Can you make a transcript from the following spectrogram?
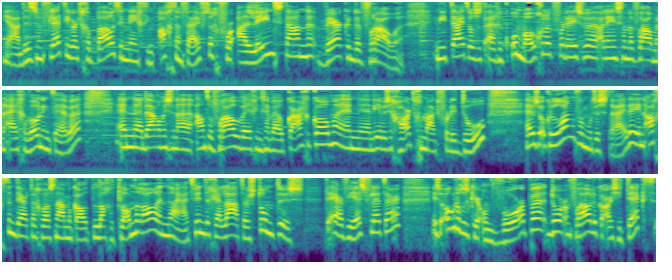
Ja, dit is een flat die werd gebouwd in 1958 voor alleenstaande werkende vrouwen. In die tijd was het eigenlijk onmogelijk voor deze alleenstaande vrouwen een eigen woning te hebben. En uh, daarom is een aantal vrouwenbewegingen bij elkaar gekomen en die hebben zich hard gemaakt voor dit doel. Hebben ze ook lang voor moeten strijden. In 38 was namelijk al, lag het plan er al en nou ja, 20 jaar later stond dus de RVS-flatter. Is ook nog eens een keer ontworpen door een vrouwelijke architect.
